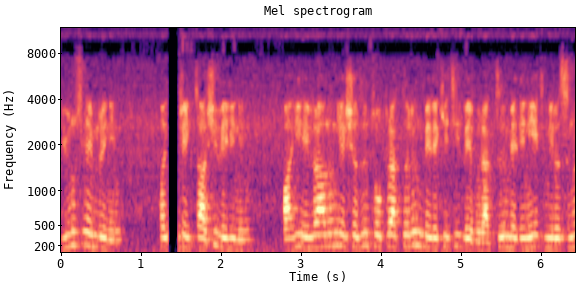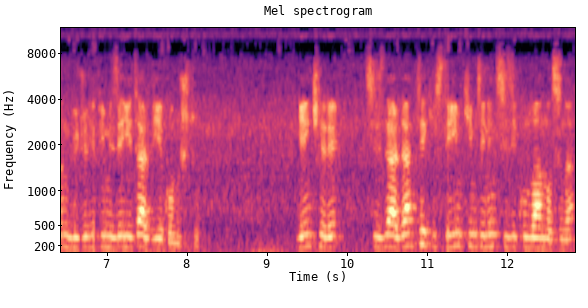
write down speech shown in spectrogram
Yunus Emre'nin, Hacı Bektaşi Veli'nin, Ahi Evran'ın yaşadığı toprakların bereketi ve bıraktığı medeniyet mirasının gücü hepimize yeter diye konuştu. Gençlere, sizlerden tek isteğim kimsenin sizi kullanmasına,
